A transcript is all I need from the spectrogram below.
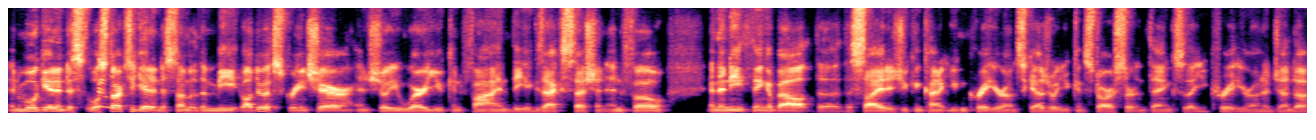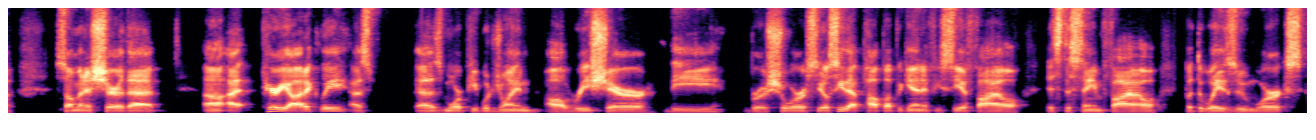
And we'll get into we'll start to get into some of the meat. I'll do a screen share and show you where you can find the exact session info and the neat thing about the the site is you can kind of you can create your own schedule you can star certain things so that you create your own agenda so i'm going to share that uh, I periodically as as more people join, I'll reshare the brochure. So you'll see that pop up again. If you see a file, it's the same file, but the way Zoom works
